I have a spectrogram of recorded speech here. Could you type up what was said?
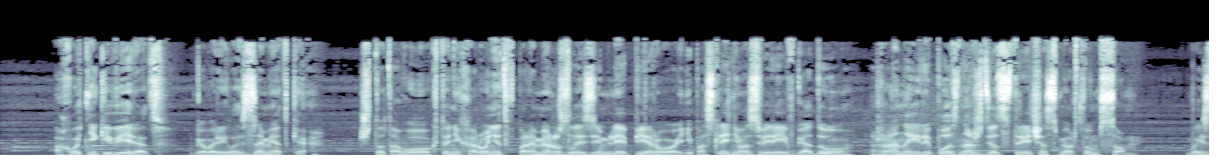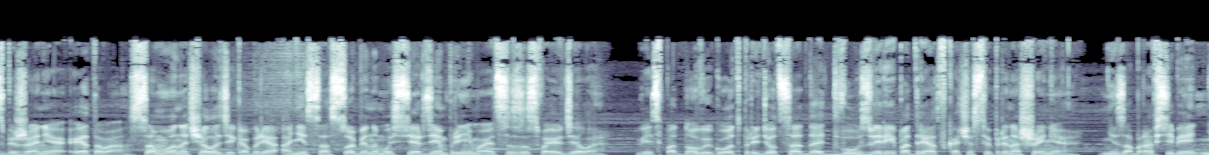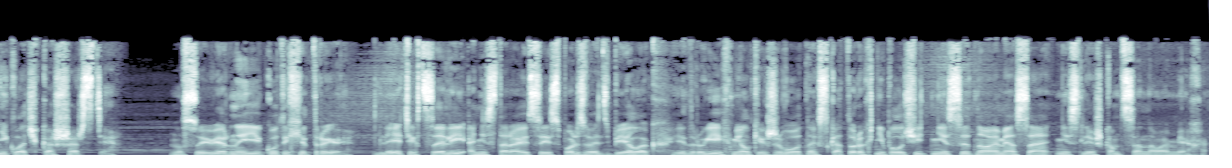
«Охотники верят», — говорилось в заметке, что того, кто не хоронит в промерзлой земле первого и последнего зверей в году, рано или поздно ждет встреча с мертвым псом. Во избежание этого, с самого начала декабря они с особенным усердием принимаются за свое дело. Ведь под Новый год придется отдать двух зверей подряд в качестве приношения, не забрав себе ни клочка шерсти. Но суеверные якуты хитры. Для этих целей они стараются использовать белок и других мелких животных, с которых не получить ни сытного мяса, ни слишком ценного меха.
